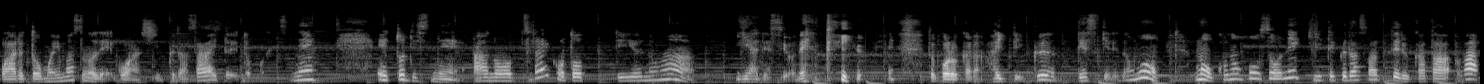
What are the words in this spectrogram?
終わると思いますので、ご安心くださいというところですね。えっ、とですね、あの、辛いことっていうのは、嫌ですよねっていうね、ところから入っていくんですけれども、もうこの放送をね、聞いてくださってる方は、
